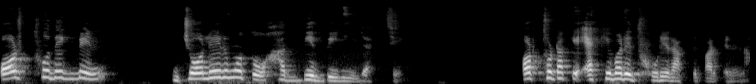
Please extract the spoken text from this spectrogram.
অর্থ দেখবেন জলের মতো হাত দিয়ে বেরিয়ে যাচ্ছে। অর্থটাকে একেবারে ধরে রাখতে পারবেন না।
